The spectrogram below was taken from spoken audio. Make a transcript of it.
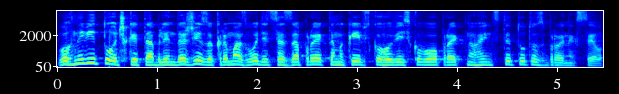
Вогневі точки та бліндажі, зокрема, зводяться за проектами Київського військового проектного інституту збройних сил.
